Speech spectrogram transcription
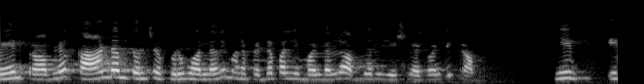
మెయిన్ ప్రాబ్లం కాండం తొలిచే పురుగు అన్నది మన పెద్దపల్లి మండలంలో అబ్జర్వ్ చేసినటువంటి ప్రాబ్లం ఈ ఈ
